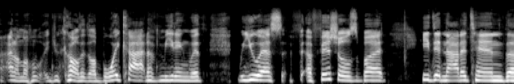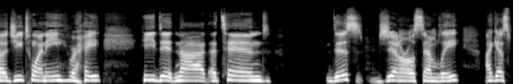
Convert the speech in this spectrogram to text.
I don't know you call it a boycott of meeting with U.S. officials, but he did not attend the G20, right? He did not attend this General Assembly. I guess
